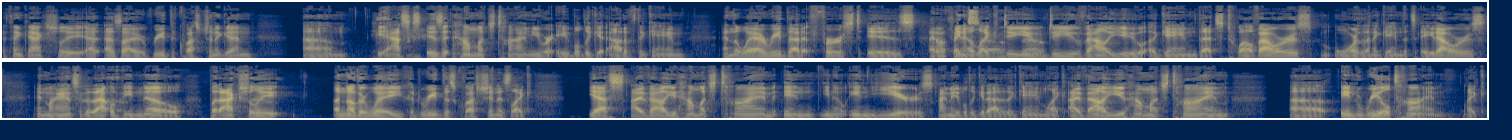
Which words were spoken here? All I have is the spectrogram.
I think actually, as I read the question again, um, he asks, "Is it how much time you are able to get out of the game?" And the way I read that at first is, I don't think you know, so, like, do you no. do you value a game that's twelve hours more than a game that's eight hours? And my answer to that would be no. But actually. Another way you could read this question is like, yes, I value how much time in you know in years I'm able to get out of the game. Like, I value how much time uh, in real time, like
